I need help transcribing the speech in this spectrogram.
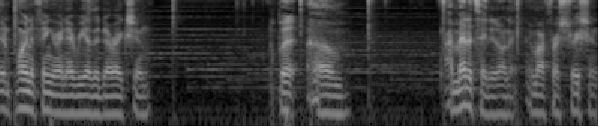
and point a finger in every other direction. But um, I meditated on it in my frustration.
